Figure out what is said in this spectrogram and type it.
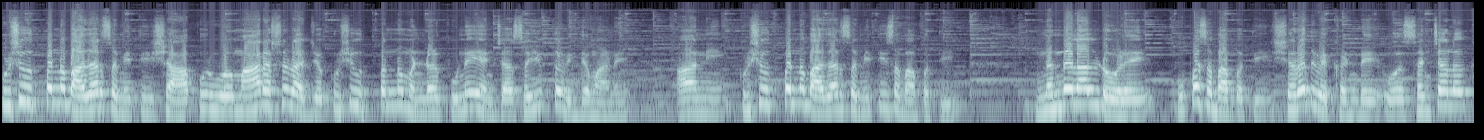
कृषी उत्पन्न बाजार समिती शहापूर व महाराष्ट्र राज्य कृषी उत्पन्न मंडळ पुणे यांच्या संयुक्त विद्यमाने आणि कृषी उत्पन्न बाजार समिती सभापती नंदलाल डोळे उपसभापती शरद वेखंडे व संचालक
